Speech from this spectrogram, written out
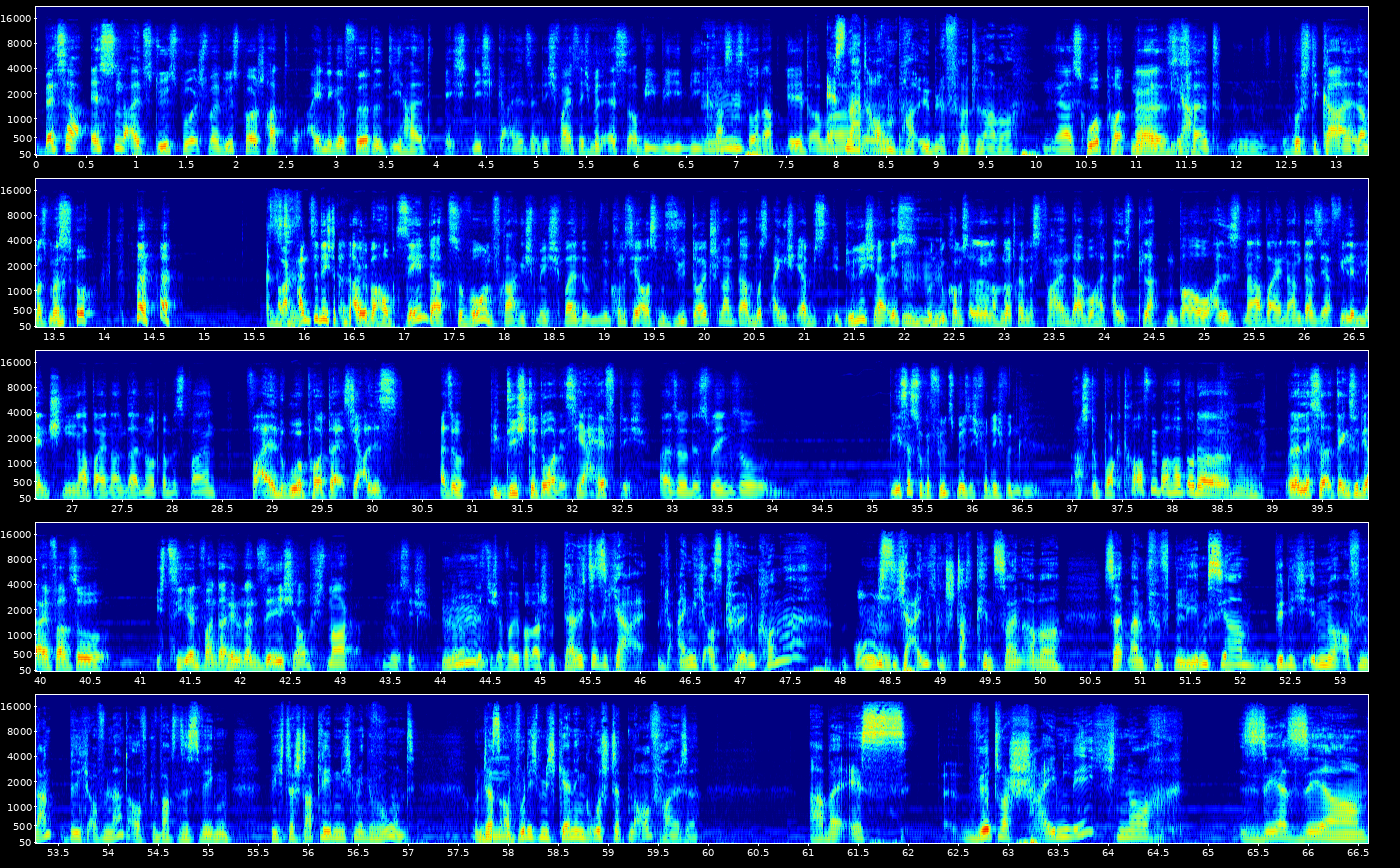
besser Essen als Duisburg, weil Duisburg hat einige Viertel, die halt echt nicht geil sind. Ich weiß nicht mit Essen, ob wie, wie, wie krass Mm. es dort abgeht, aber. Essen hat äh, auch ein paar üble Viertel, aber. Na, das Ruhrpott, ne? Das Ja. ist halt mh, rustikal, sagen wir es mal so. Also Aber kannst du dich dann da überhaupt sehen, da zu wohnen, frage ich mich. Weil du, du kommst ja aus dem Süddeutschland, da wo es eigentlich eher ein bisschen idyllischer ist. Mhm. Und du kommst dann nach Nordrhein-Westfalen, da wo halt alles Plattenbau, alles nah beieinander, sehr viele Menschen nah beieinander in Nordrhein-Westfalen. Vor allem Ruhrpott, da ist ja alles, also die Mhm. Dichte dort ist ja heftig. Also deswegen so. Wie ist das so gefühlsmäßig für dich? Wenn, hast du Bock drauf überhaupt? Oder, oder lässt du, denkst du dir einfach so, ich ziehe irgendwann dahin und dann sehe ich ja, ob ich es mag, mäßig? Oder Mhm. lässt dich einfach überraschen? Dadurch, dass ich ja eigentlich aus Köln komme, Hm. müsste ich ja eigentlich ein Stadtkind sein, aber seit meinem fünften Lebensjahr bin ich immer auf dem Land, bin ich auf dem Land aufgewachsen, deswegen bin ich das Stadtleben nicht mehr gewohnt. Und das, Mhm. obwohl ich mich gerne in Großstädten aufhalte. Aber es wird wahrscheinlich noch sehr, sehr,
